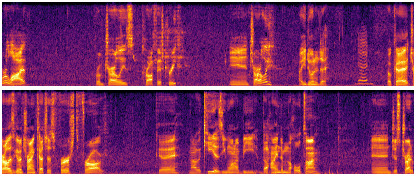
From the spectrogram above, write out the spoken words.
we're live from Charlie's Crawfish Creek. And Charlie, how you doing today? Good. Okay, Charlie's gonna try and catch his first frog. Okay, now the key is you wanna be behind him the whole time and just try to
